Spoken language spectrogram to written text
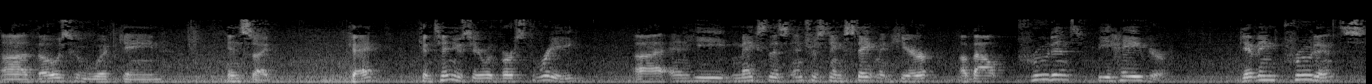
uh, those who would gain insight. Okay? Continues here with verse 3, uh, and he makes this interesting statement here about prudent behavior. Giving prudence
